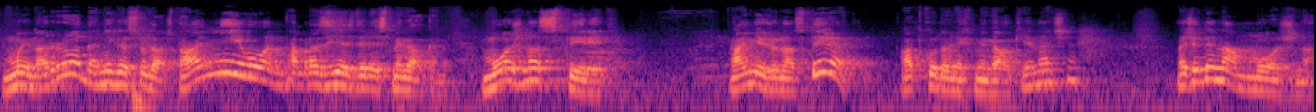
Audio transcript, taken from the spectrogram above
Мы народ, они государство. Они вон там разъездили с мигалками. Можно стырить. Они же нас стырят. Откуда у них мигалки иначе? Значит, и нам можно.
